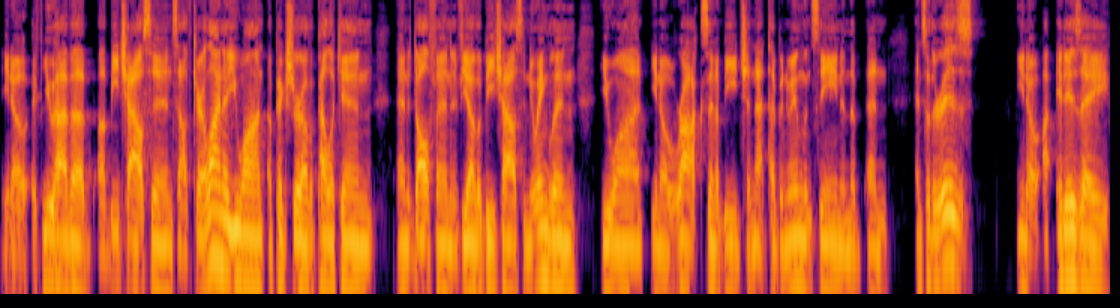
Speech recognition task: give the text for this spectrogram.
you know if you have a, a beach house in South Carolina, you want a picture of a pelican and a dolphin. If you have a beach house in New England, you want you know rocks and a beach and that type of New England scene and the and and so there is you know uh, it is a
